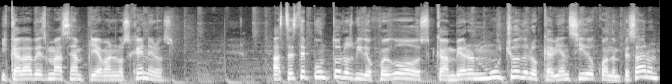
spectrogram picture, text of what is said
Y cada vez más se ampliaban los géneros. Hasta este punto los videojuegos cambiaron mucho de lo que habían sido cuando empezaron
